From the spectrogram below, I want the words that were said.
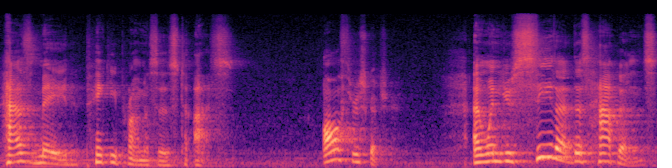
has made pinky promises to us all through Scripture. And when you see that this happens,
